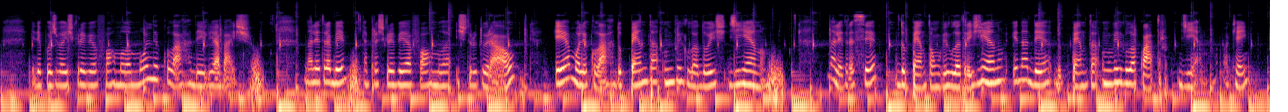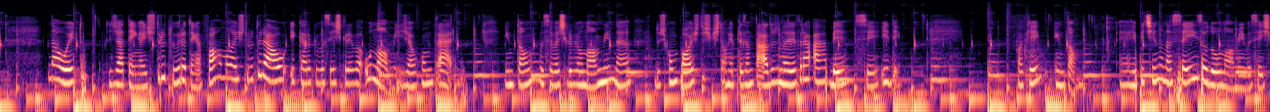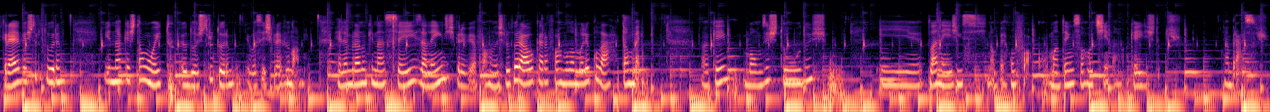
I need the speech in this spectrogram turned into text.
e depois vai escrever a fórmula molecular dele abaixo. Na letra B é para escrever a fórmula estrutural e a molecular do penta 1,2 dieno. Na letra C, do penta 1,3 dieno e na D, do penta 1,4 dieno, ok? Na 8, já tem a estrutura, tem a fórmula estrutural e quero que você escreva o nome, já é o contrário. Então, você vai escrever o nome né, dos compostos que estão representados na letra A, B, C e D. Ok? Então, é, repetindo, na 6 eu dou o nome e você escreve a estrutura. E na questão 8 eu dou a estrutura e você escreve o nome. Relembrando que na 6, além de escrever a fórmula estrutural, eu quero a fórmula molecular também. Ok? Bons estudos e planejem-se, não percam foco. Mantenham sua rotina, ok? De estudos. Abraços.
